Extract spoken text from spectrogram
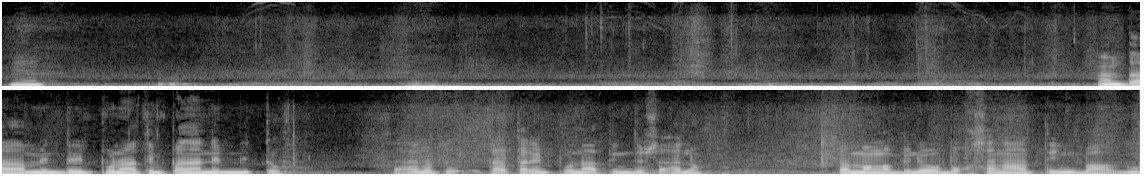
Hmm? Ang dami din po natin pananim nito. Sa ano po, tatanim po natin doon sa ano? Sa mga binubuksan nating bago.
